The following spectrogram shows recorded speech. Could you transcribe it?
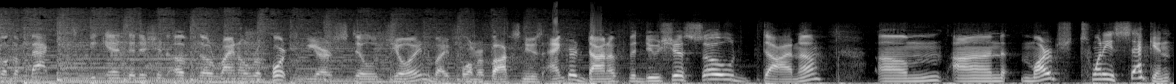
Welcome back to this weekend edition of the Ryno Report. We are still joined by former Fox News anchor Donna Fiducia. So, Donna, um, on March 22nd,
